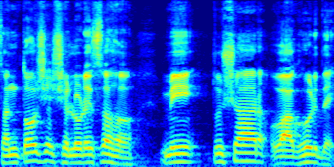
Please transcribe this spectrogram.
संतोष शेलोडेसह मी तुषार वाघोडदे.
